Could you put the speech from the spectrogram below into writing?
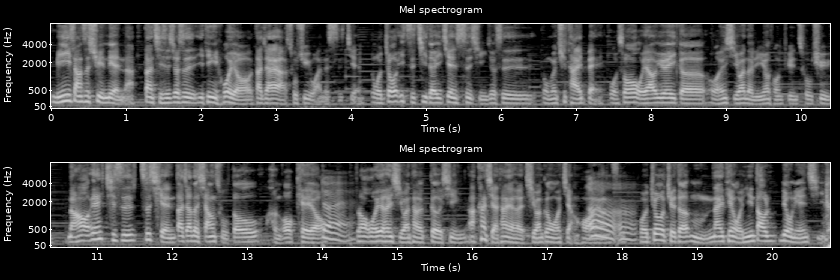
名义上是训练啦，但其实就是一定会有大家要出去玩的时间。我就一直记得一件事情，就是我们去台北，我说我。要约一个我很喜欢的女幼童军出去，然后哎、欸，其实之前大家的相处都很 OK 哦，对，然后我也很喜欢她的个性啊，看起来她也很喜欢跟我讲话那样子，嗯嗯、我就觉得嗯，那一天我已经到六年级了，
